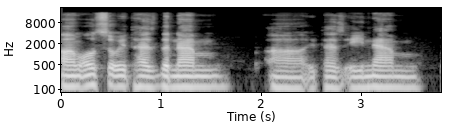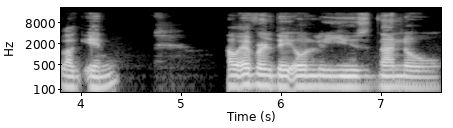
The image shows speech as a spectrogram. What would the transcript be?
Um, also, it has the NAM. Uh, it has a NAM plugin. However, they only use nano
